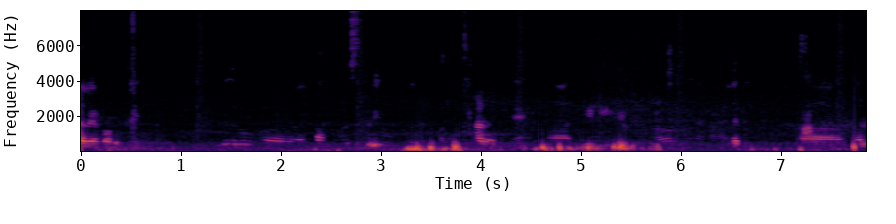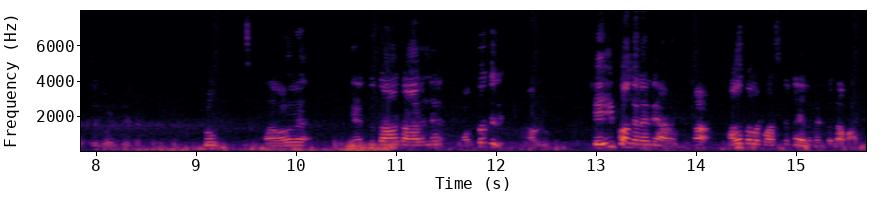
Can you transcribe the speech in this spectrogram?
പറയുമ്പോൾ ഇതൊരു വളരെ നേരത്തെ ആ താറിന് മൊത്തത്തിൽ ആ ഒരു ഷേപ്പ് അങ്ങനെ തന്നെയാണെങ്കിൽ. അകത്തുള്ള പ്ലാസ്റ്റിക്കിന്റെ എലമെന്റ് എല്ലാം മാറ്റി.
